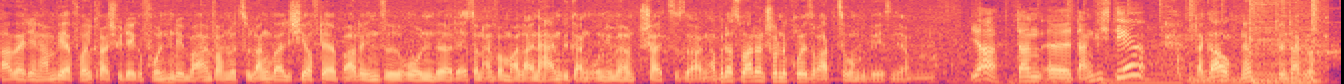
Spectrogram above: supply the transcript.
Aber den haben wir erfolgreich wieder gefunden. Dem war einfach nur zu langweilig hier auf der Badeinsel und äh, der ist dann einfach mal alleine heimgegangen, ohne mir Bescheid zu sagen. Aber das war dann schon eine größere Aktion gewesen, ja. Ja, dann äh, danke ich dir. Danke auch, ne? Schönen Tag noch.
